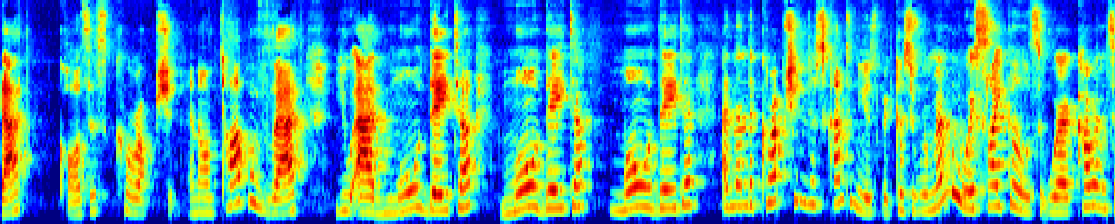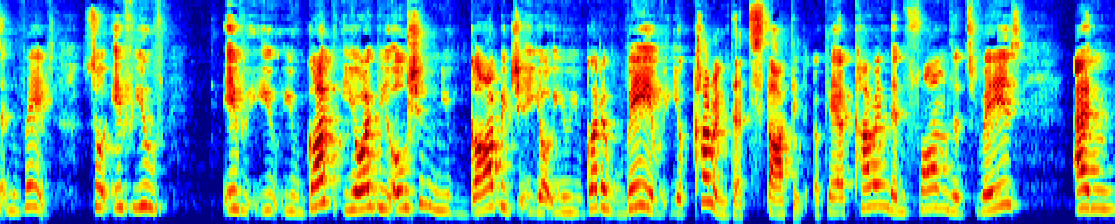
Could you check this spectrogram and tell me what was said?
that causes corruption. And on top of that, you add more data, more data, more data, and then the corruption just continues because remember, we're cycles, we're currents and waves. So if you've if you you've got you're the ocean you garbage you you you've got a wave your current that started okay? A current then forms its waves and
